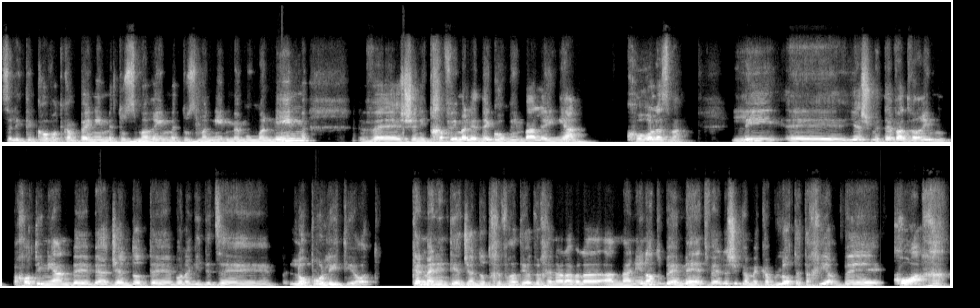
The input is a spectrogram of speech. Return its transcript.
זה לעיתים קרובות קמפיינים מתוזמרים, מתוזמנים, ממומנים ושנדחפים על ידי גורמים בעלי עניין, כל הזמן. לי אה, יש מטבע הדברים פחות עניין באג'נדות, אה, בוא נגיד את זה, לא פוליטיות. כן מעניין אותי אג'נדות חברתיות וכן הלאה, אבל המעניינות באמת, ואלה שגם מקבלות את הכי הרבה כוח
